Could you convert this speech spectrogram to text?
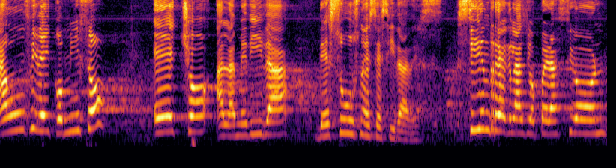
a un fideicomiso hecho a la medida de sus necesidades, sin reglas de operación,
